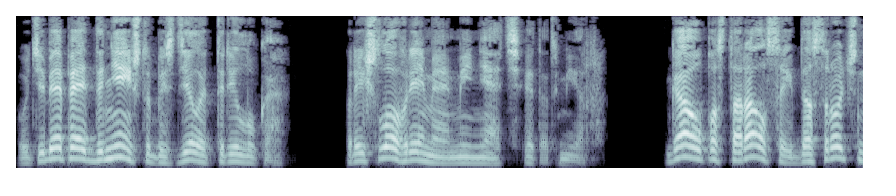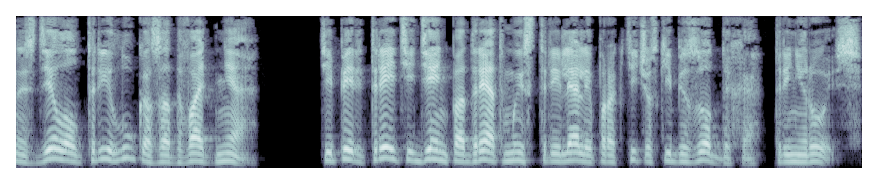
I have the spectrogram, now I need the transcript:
«У тебя пять дней, чтобы сделать три лука. Пришло время менять этот мир». Гау постарался и досрочно сделал три лука за два дня. Теперь третий день подряд мы стреляли практически без отдыха, тренируясь.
